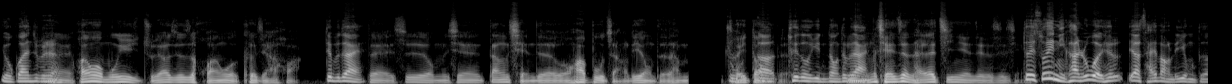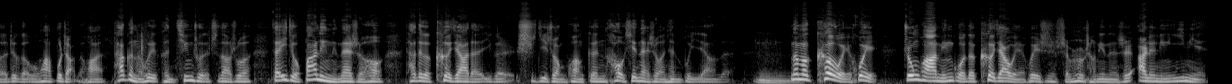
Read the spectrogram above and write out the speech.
有关，是不是？还我母语主要就是还我客家话，对不对？对，是我们现在当前的文化部长李永德他们。推动、呃、推动运动，对不对？我们、嗯、前一阵子还在纪念这个事情。对，所以你看，如果是要采访李永德这个文化部长的话，他可能会很清楚的知道说，在一九八零年代的时候，他这个客家的一个实际状况跟后现在是完全不一样的。嗯。那么客委会，中华民国的客家委员会是什么时候成立的？是二零零一年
